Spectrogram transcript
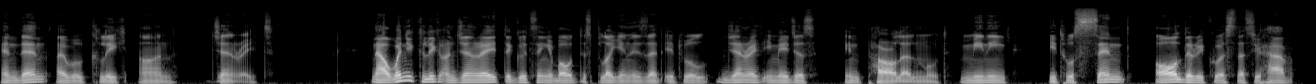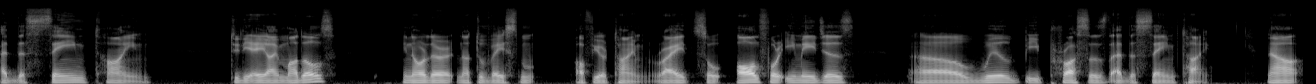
And then I will click on generate. Now, when you click on generate, the good thing about this plugin is that it will generate images in parallel mode, meaning it will send all the requests that you have at the same time to the AI models in order not to waste of your time, right? So all four images uh, will be processed at the same time. Now,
